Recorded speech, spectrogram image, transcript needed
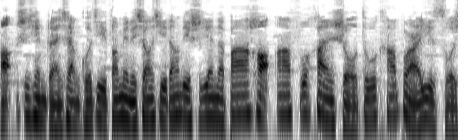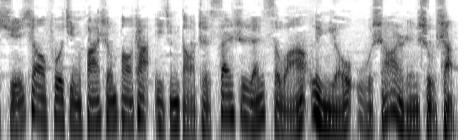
好，视线转向国际方面的消息。当地时间的八号，阿富汗首都喀布尔一所学校附近发生爆炸，已经导致三十人死亡，另有五十二人受伤。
